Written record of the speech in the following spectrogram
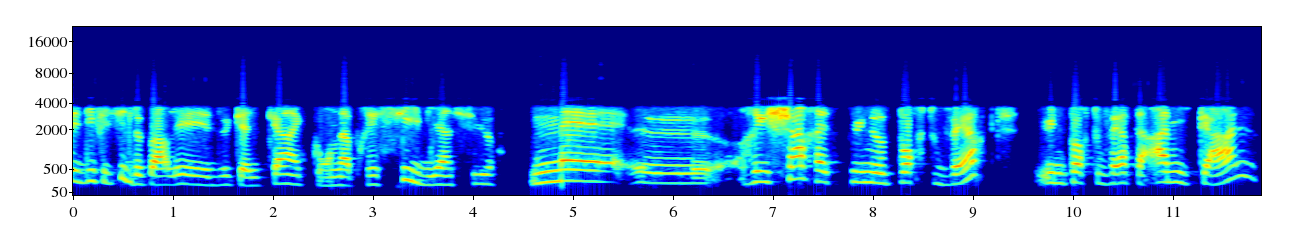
C'est difficile de parler de quelqu'un qu'on apprécie, bien sûr, mais Richard reste une porte ouverte, une porte ouverte amicale.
